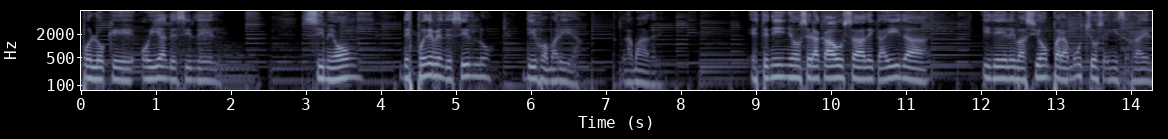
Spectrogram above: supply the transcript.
por lo que oían decir de él. Simeón, después de bendecirlo, dijo a María, la madre, este niño será causa de caída y de elevación para muchos en Israel.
